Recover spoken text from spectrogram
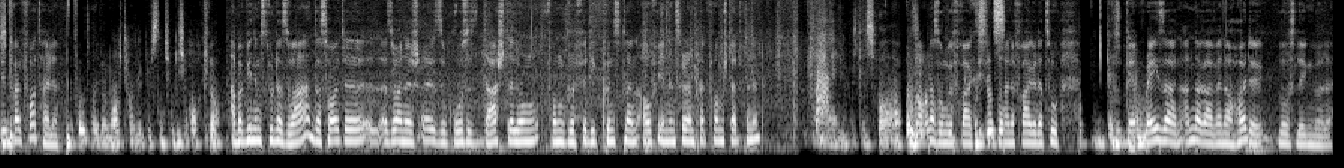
jeden Fall Vorteile. Vorteile und Nachteile gibt es natürlich auch, klar. Aber wie nimmst du das wahr, dass heute äh, so eine äh, so große Darstellung von Graffiti-Künstlern auf ihren Instagram-Plattformen stattfindet? Das war. Also andersrum gefragt, das ist eine Frage dazu. Wäre Razer ein anderer, wenn er heute loslegen würde?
